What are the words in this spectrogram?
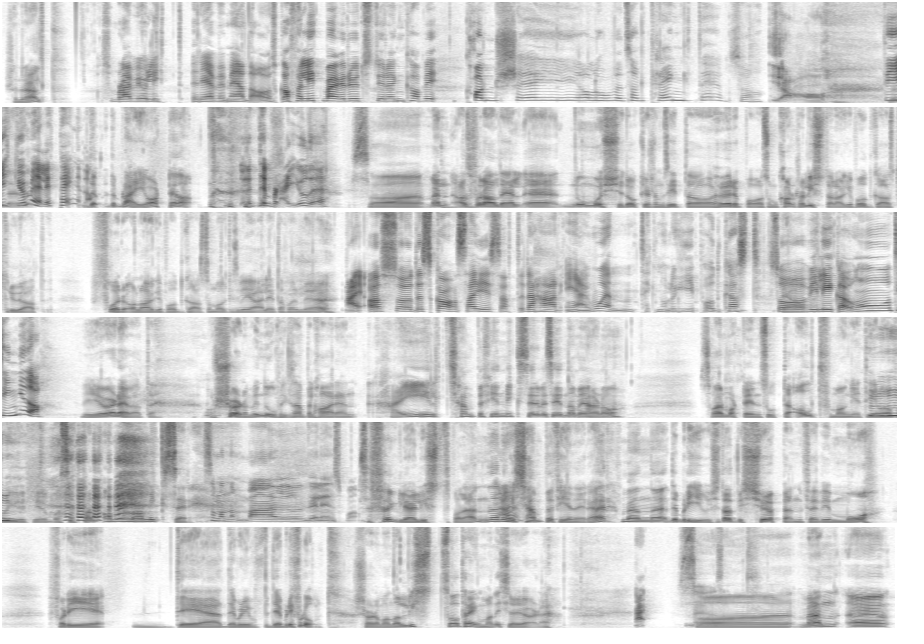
generelt. Så blei vi jo litt revet med da, og skaffa litt mer utstyr enn hva vi kanskje i all hovedsak trengte. Så Ja det gikk jo med litt penger, da. Det, det blei jo artig, da. Det, det blei jo det. Så, men altså for all del, eh, nå må ikke dere som sitter og hører på, som kanskje har lyst til å lage podkast, tro at for å lage podkast må dere svi av litt av formue. Nei, altså, det skal sies at det her er jo en teknologipodkast, så Ja. vi liker jo noe ting, da. Vi gjør det, vet du. Og sjøl om vi nå f.eks. har en helt kjempefin mikser ved siden av meg her nå, så har Martin sittet altfor mange timer på YouTube og sett på en annen mikser. Som han har veldig lyst på. Selvfølgelig har jeg lyst på den, den er jo kjempefinere her, men eh, det blir jo ikke til at vi kjøper den før vi må. Fordi det, det, blir, det blir for dumt. Sjøl om man har lyst, så trenger man ikke å gjøre det. Nei. det Så Men eh,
